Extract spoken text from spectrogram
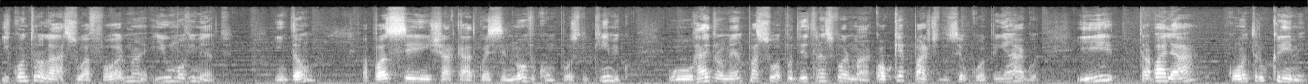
e controlar sua forma e o movimento. Então, após ser encharcado com esse novo composto químico, o Hydroman passou a poder transformar qualquer parte do seu corpo em água e trabalhar contra o crime.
